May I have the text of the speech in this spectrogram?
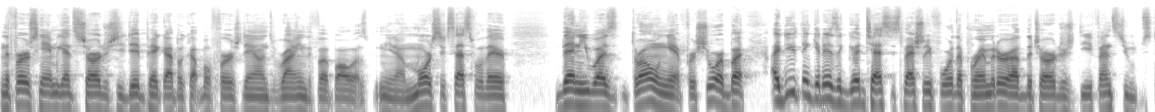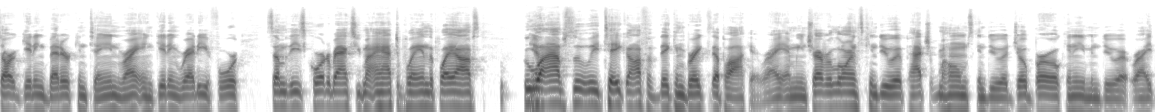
in the first game against the Chargers. He did pick up a couple first downs running the football. Was you know more successful there than he was throwing it for sure. But I do think it is a good test, especially for the perimeter of the Chargers defense to start getting better contained, right, and getting ready for some of these quarterbacks you might have to play in the playoffs who yep. will absolutely take off if they can break the pocket, right? I mean, Trevor Lawrence can do it, Patrick Mahomes can do it, Joe Burrow can even do it, right?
